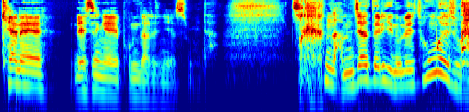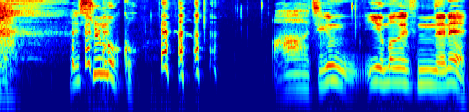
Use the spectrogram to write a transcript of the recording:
캔의 내 생의 봄날은이었습니다. 참 남자들이 이 노래 정말 좋아요. 술 먹고. 아 지금 이 음악을 듣는 내내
